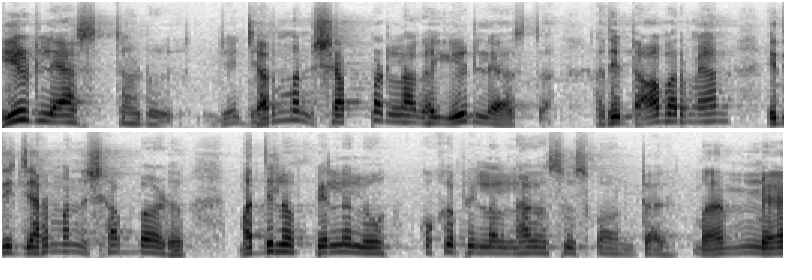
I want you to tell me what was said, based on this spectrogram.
ఈడు లేస్తాడు జర్మన్ షెప్పర్డ్ లాగా ఈడు లేస్తాడు అది డాబర్ మ్యాన్ ఇది జర్మన్ షప్పడు మధ్యలో పిల్లలు కుక్క పిల్లల్లాగా చూసుకో ఉంటారు. మమ్మే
